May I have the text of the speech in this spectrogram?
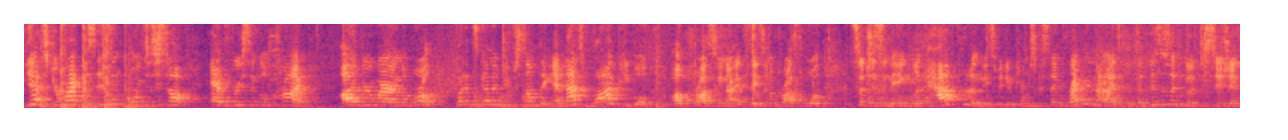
Yes, you're right, this isn't going to stop every single crime everywhere in the world, but it's going to do something. And that's why people across the United States and across the world, such as in England, have put in these video cameras because they recognize that this is a good decision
